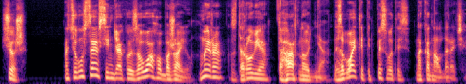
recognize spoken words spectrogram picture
Що ж, на цьому все. Всім дякую за увагу. Бажаю мира, здоров'я та гарного дня. Не забувайте підписуватись на канал, до речі.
